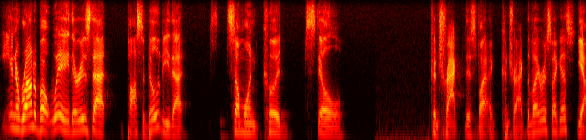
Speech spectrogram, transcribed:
in a roundabout way, there is that possibility that someone could still contract this vi- contract the virus i guess? Yeah.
